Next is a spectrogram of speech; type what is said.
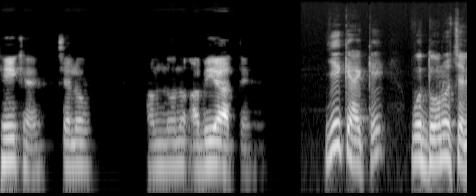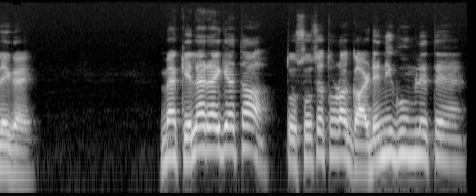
ठीक है चलो हम दोनों अभी आते हैं। ये कह के वो दोनों चले गए। मैं अकेला रह गया था तो सोचा थोड़ा गार्डन ही घूम लेते हैं।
